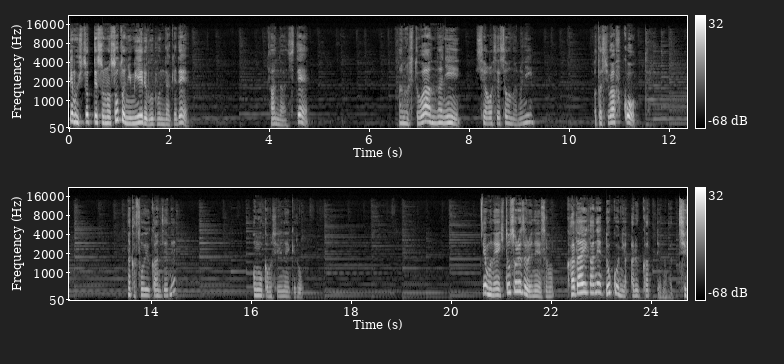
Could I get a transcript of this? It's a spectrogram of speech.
でも人ってその外に見える部分だけで判断してあの人はあんなに幸せそうなのに私は不幸みたいななんかそういう感じでね思うかもしれないけどでもね人それぞれねその課題がねどこにあるかっていうのが違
